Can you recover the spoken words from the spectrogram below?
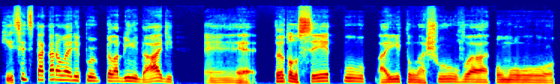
que se destacaram ali por, pela habilidade, é, tanto no seco, Ayrton na chuva, como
